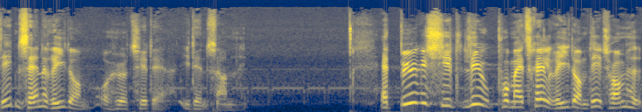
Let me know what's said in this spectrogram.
Det er den sande rigdom at høre til der i den sammenhæng. At bygge sit liv på materiel rigdom, det er tomhed.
